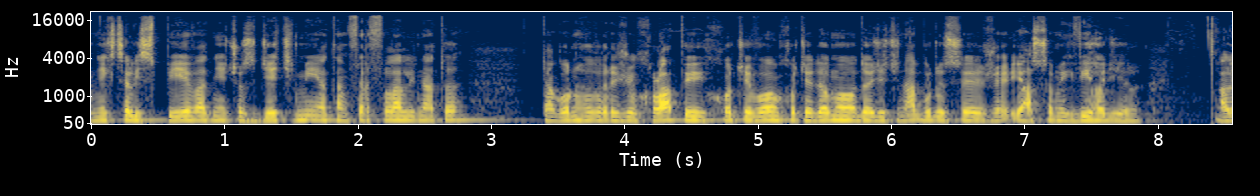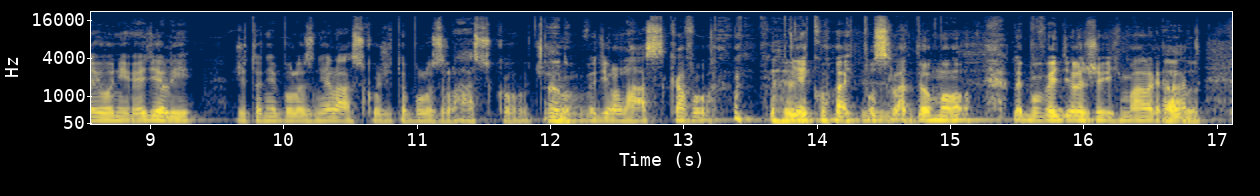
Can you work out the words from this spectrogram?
nechceli spievať niečo s deťmi a tam frflali na to, tak on hovorí, že chlapi, choďte von, choďte domov, dojdete na budúce, že ja som ich vyhodil. Ale oni vedeli, že to nebolo z neláskou, že to bolo s láskou. Čiže ano. on vedel láskavo niekoho aj poslať domov, lebo vedel, že ich mal rád. Ano.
